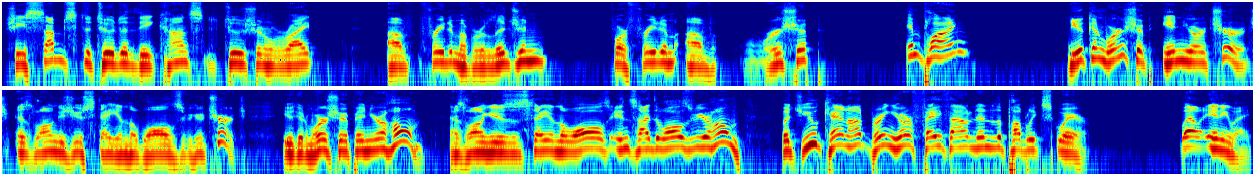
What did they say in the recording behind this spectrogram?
She substituted the constitutional right of freedom of religion for freedom of worship, implying you can worship in your church as long as you stay in the walls of your church. You can worship in your home as long as you stay in the walls, inside the walls of your home. But you cannot bring your faith out into the public square. Well, anyway,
